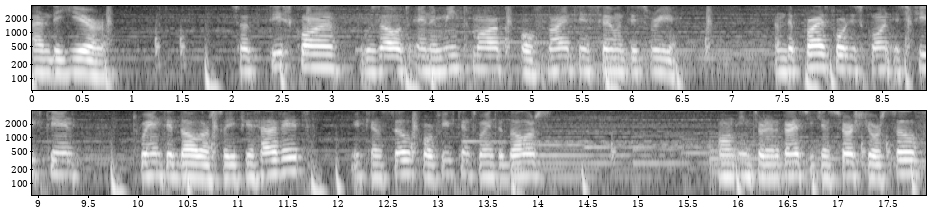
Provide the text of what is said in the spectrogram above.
and the year so this coin without any mint mark of 1973 and the price for this coin is 15 20 dollars. So if you have it you can sell for 15 20 dollars on internet guys. You can search yourself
